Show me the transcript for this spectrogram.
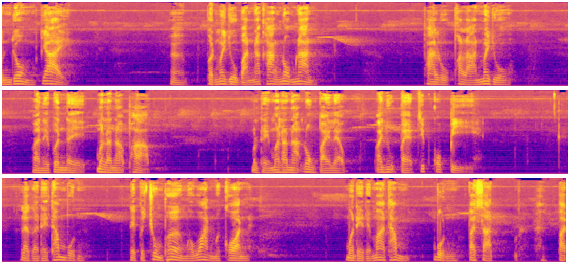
คุณโยมย่ายเอ่อเพิ่นมาอยู่บันนะข้างโน่มน่านพาลูกพาหลานมาอยู่ว่าในเพิ่นได้มรณะภาพ มันได้มรณะลงไปแล้ว อายุแปดสิบกว่าปี แล้วก็ได้ทำบุญ ได้ไปชุ่มเพิ่งเมื่อว่านเมื่อก่อน เมื่อได้ได้มาทำบุญประสาทประ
